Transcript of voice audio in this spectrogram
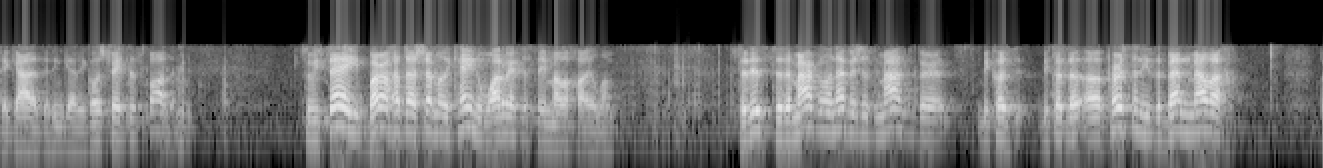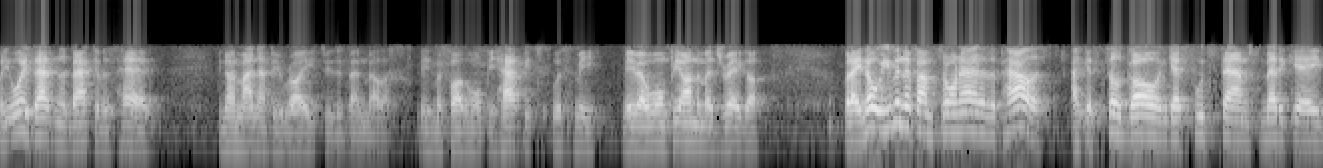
They got it, they didn't get it. He goes straight to his father. So we say Baruch Atah Hashem. Why do we have to say Melech Ha'ilam? So this, so the Marvel and Nefesh is masber because because a, a, person he's a Ben Melech, but he always has in the back of his head, you know, I might not be right to the Ben Melech. Maybe my father won't be happy to, with me. Maybe I won't be on the Madrega. But I know even if I'm thrown out of the palace, I could still go and get food stamps, Medicaid,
